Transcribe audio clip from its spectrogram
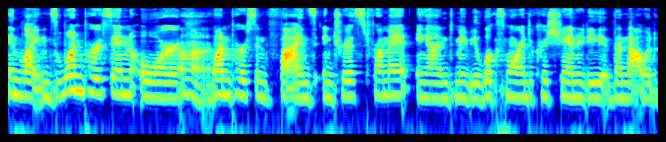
enlightens one person or uh-huh. one person finds interest from it and maybe looks more into Christianity, then that would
